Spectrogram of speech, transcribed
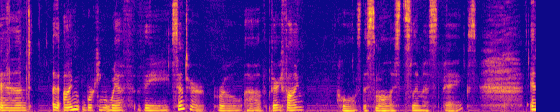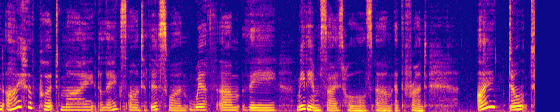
and uh, I'm working with the center row of very fine holes, the smallest, slimmest pegs. And I have put my the legs onto this one with um, the medium-sized holes um, at the front. I don't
